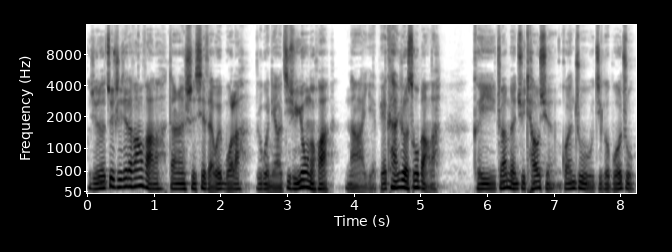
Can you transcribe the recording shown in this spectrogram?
我觉得最直接的方法呢，当然是卸载微博了。如果你要继续用的话，那也别看热搜榜了，可以专门去挑选关注几个博主。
